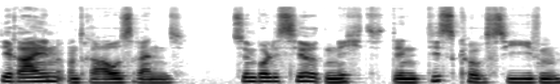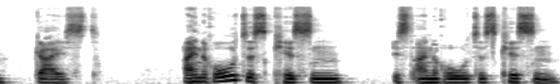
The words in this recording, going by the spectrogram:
die rein und raus rennt, symbolisiert nicht den diskursiven Geist. Ein rotes Kissen ist ein rotes Kissen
